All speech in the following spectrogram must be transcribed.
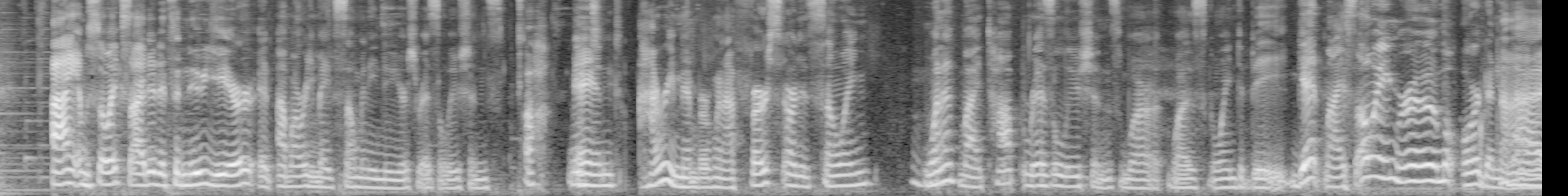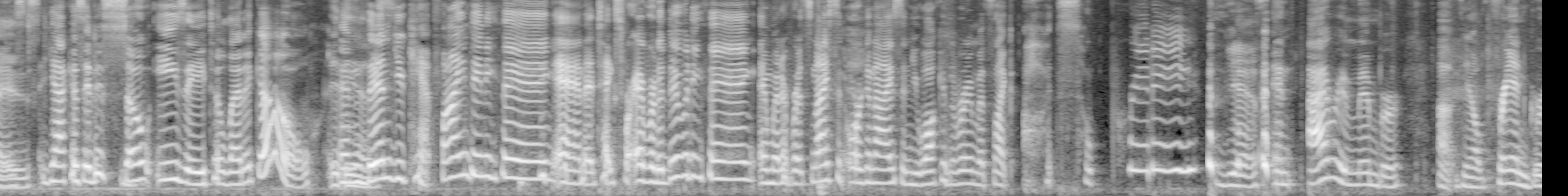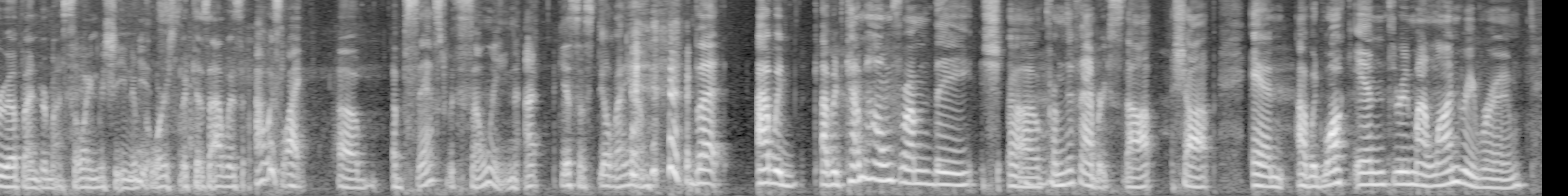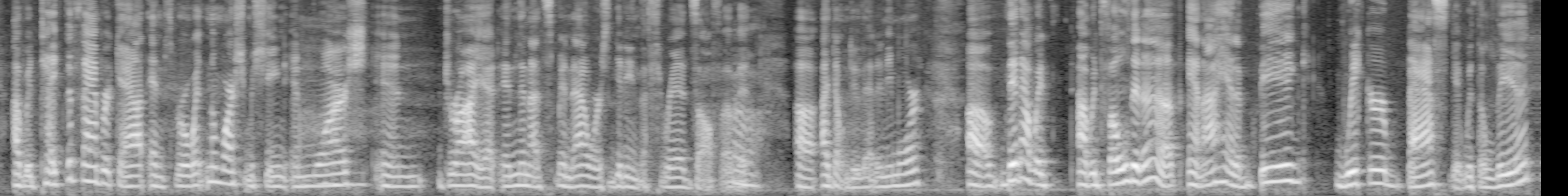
I am so excited. It's a new year, and I've already made so many New Year's resolutions. Oh, me and too. I remember when I first started sewing, one of my top resolutions were, was going to be get my sewing room organized. Yeah, because it is so easy to let it go. It and is. then you can't find anything and it takes forever to do anything. And whenever it's nice and organized and you walk in the room, it's like, oh, it's so pretty. yes, and I remember, uh, you know, Fran grew up under my sewing machine, of Yes. course, because I was I was like um obsessed with sewing. I guess I still am, but I would I would come home from the uh, from the fabric stop shop, and I would walk in through my laundry room. I would take the fabric out and throw it in the washing machine and wash and dry it, and then I'd spend hours getting the threads off of it. Uh, I don't do that anymore. Uh, then I would I would fold it up, and I had a big wicker basket with a lid,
